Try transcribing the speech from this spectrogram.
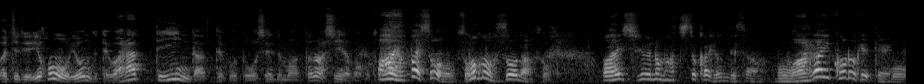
あ違う違う本を読んでて笑っていいんだってことを教えてもらったのは椎名誠。あやっぱりそう。そう。僕もそうだ。そう。哀愁の街とか読んでさもう笑い転げてもう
